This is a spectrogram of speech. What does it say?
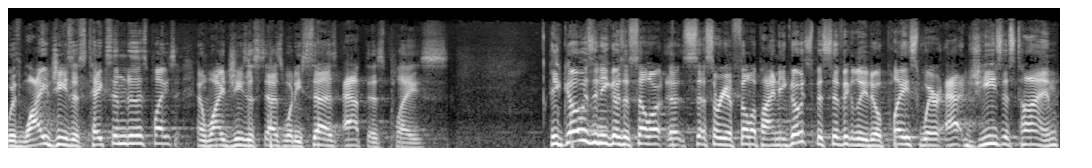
with why Jesus takes them to this place and why Jesus says what he says at this place, he goes and he goes to uh, Caesarea Philippi, and he goes specifically to a place where at Jesus' time,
